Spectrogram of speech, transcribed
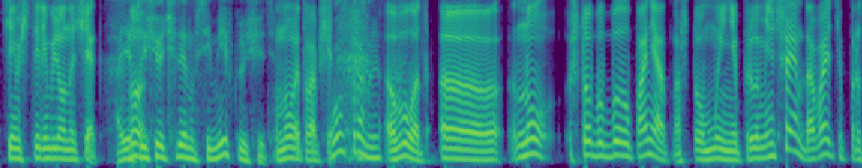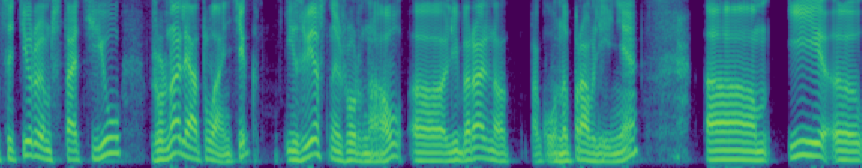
74 миллиона человек. А если Ну, еще членов семей включить? ну, это вообще... Полстраны. Вот. э, ну, чтобы было понятно, что мы не преуменьшаем, давайте процитируем статью в журнале «Атлантик», известный журнал э, либерального такого направления, и э,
